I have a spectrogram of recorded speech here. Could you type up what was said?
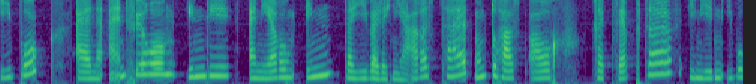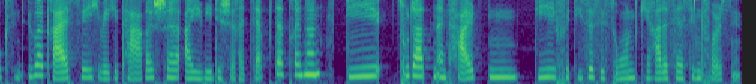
E-Book eine Einführung in die Ernährung in der jeweiligen Jahreszeit und du hast auch Rezepte. In jedem E-Book sind über 30 vegetarische ayurvedische Rezepte drinnen, die Zutaten enthalten, die für diese Saison gerade sehr sinnvoll sind.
